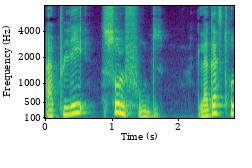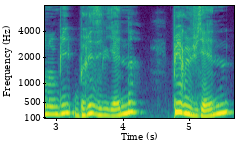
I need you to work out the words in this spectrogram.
appelée soul food, la gastronomie brésilienne, péruvienne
